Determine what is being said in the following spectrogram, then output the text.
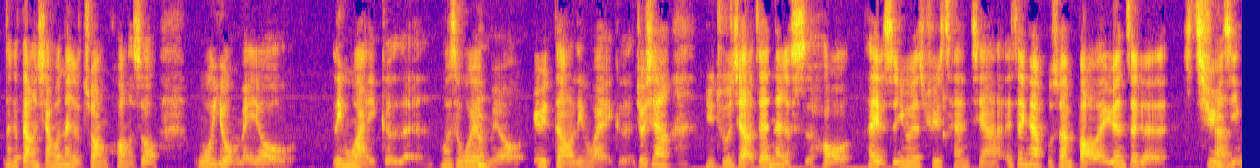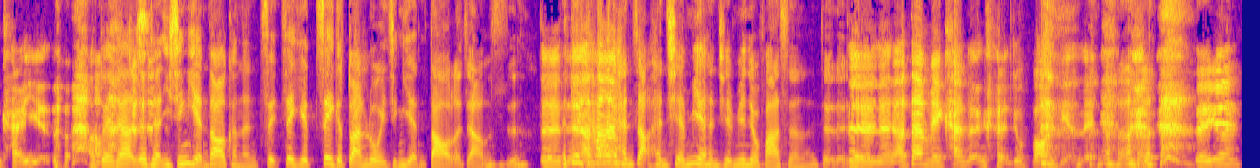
那个当下或那个状况的时候，我有没有。另外一个人，或是我有没有遇到另外一个人？嗯、就像女主角在那个时候，她也是因为去参加，哎，这应该不算爆了，因为这个剧已经开演了。嗯、哦，对，她就是已经演到可能这这个这个段落已经演到了这样子。对对对，他那个很早很前面很前面就发生了。对对对对对，然后但没看的人可能就爆一点雷。对，因为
